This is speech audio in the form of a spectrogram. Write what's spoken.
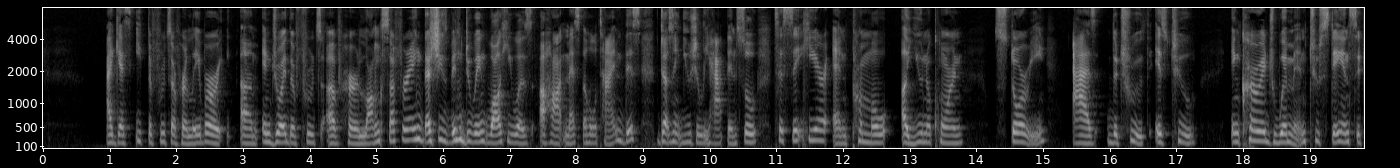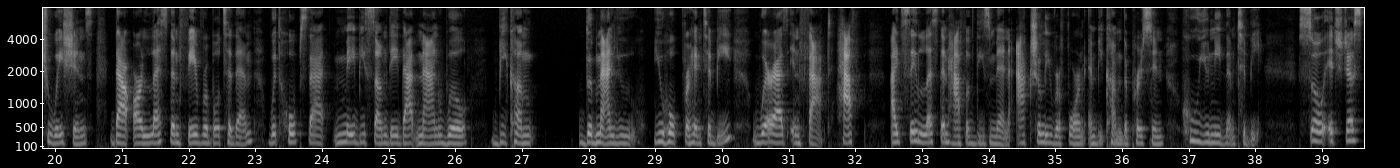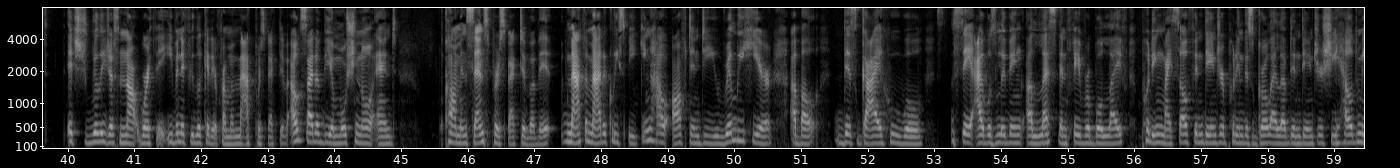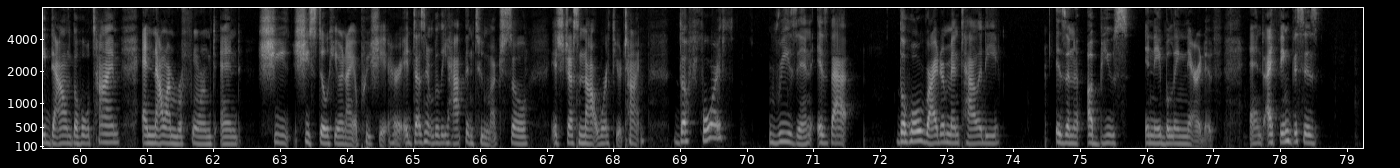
I guess eat the fruits of her labor or um, enjoy the fruits of her long suffering that she's been doing while he was a hot mess the whole time. This doesn't usually happen. So to sit here and promote a unicorn story as the truth is to encourage women to stay in situations that are less than favorable to them with hopes that maybe someday that man will become the man you you hope for him to be whereas in fact half I'd say less than half of these men actually reform and become the person who you need them to be. So it's just it's really just not worth it even if you look at it from a math perspective outside of the emotional and common sense perspective of it, mathematically speaking, how often do you really hear about this guy who will say I was living a less than favorable life, putting myself in danger, putting this girl I loved in danger. She held me down the whole time and now I'm reformed and she she's still here and I appreciate her. It doesn't really happen too much, so it's just not worth your time. The fourth reason is that the whole rider mentality is an abuse enabling narrative. And I think this is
